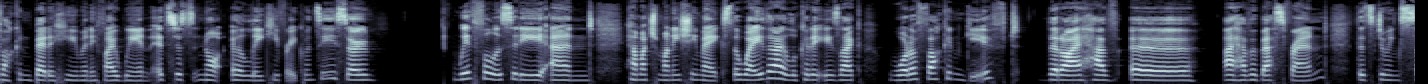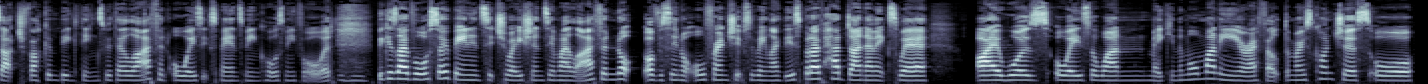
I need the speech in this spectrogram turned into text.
fucking better human if I win. It's just not a leaky frequency. So with Felicity and how much money she makes, the way that I look at it is like, what a fucking gift that I have a I have a best friend that's doing such fucking big things with her life and always expands me and calls me forward. Mm-hmm. Because I've also been in situations in my life, and not obviously not all friendships have been like this, but I've had dynamics where I was always the one making the more money, or I felt the most conscious, or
